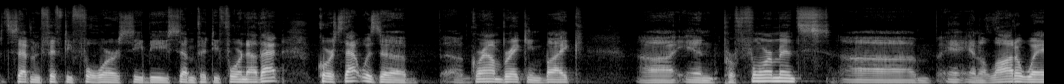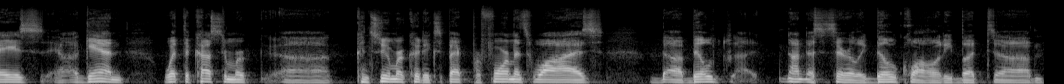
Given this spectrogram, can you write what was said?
754 CB 754. Now that, of course, that was a, a groundbreaking bike uh, in performance um, in, in, a lot of ways. Again, what the customer uh, consumer could expect performance wise, uh, build not necessarily build quality, but um,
